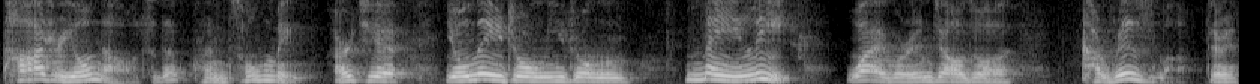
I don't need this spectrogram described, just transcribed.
他是有脑子的，很聪明，而且有那种一种魅力，外国人叫做 charisma，就是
